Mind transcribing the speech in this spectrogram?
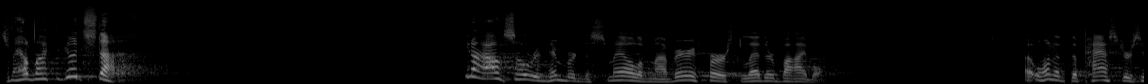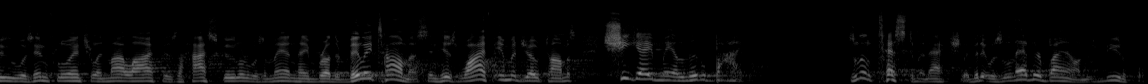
Smelled like the good stuff. You know, I also remembered the smell of my very first leather Bible. Uh, one of the pastors who was influential in my life as a high schooler was a man named Brother Billy Thomas, and his wife, Emma Jo Thomas. She gave me a little Bible. It was a little testament, actually, but it was leather bound. It was beautiful.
